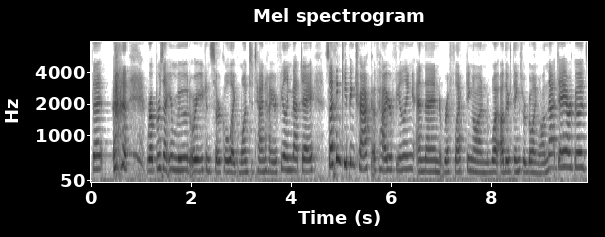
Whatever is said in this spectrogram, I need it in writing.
that represent your mood or you can circle like 1 to 10 how you're feeling that day. So I think keeping track of how you're feeling and then reflecting on what other things were going on that day are good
